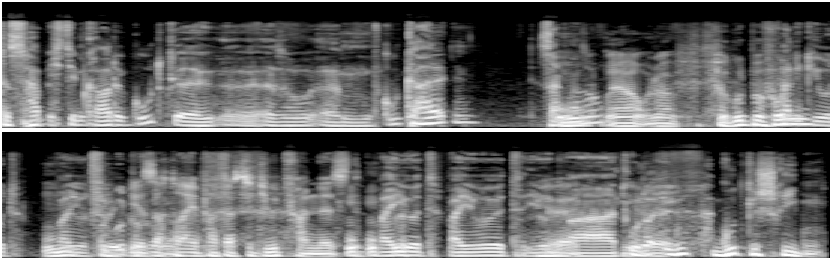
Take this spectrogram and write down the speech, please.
das habe ich dem gerade gut, äh, also ähm, gut gehalten. Sagt man so? Ja, oder für gut befunden. Fand ich gut. War gut, für gut. Ihr sagt doch einfach, dass du gut fandest. War gut, war gut, gut war. Oder ihm gut geschrieben.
